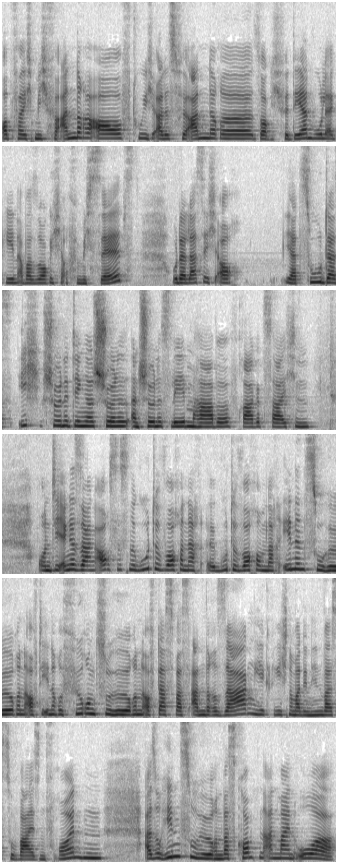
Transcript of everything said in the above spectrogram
opfere ich mich für andere auf, tue ich alles für andere, sorge ich für deren Wohlergehen, aber sorge ich auch für mich selbst? Oder lasse ich auch ja zu, dass ich schöne Dinge, schöne, ein schönes Leben habe? Fragezeichen. Und die Engel sagen auch, es ist eine gute Woche, nach, äh, gute Woche, um nach innen zu hören, auf die innere Führung zu hören, auf das, was andere sagen. Hier kriege ich nochmal den Hinweis zu weisen Freunden. Also hinzuhören, was kommt denn an mein Ohr?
